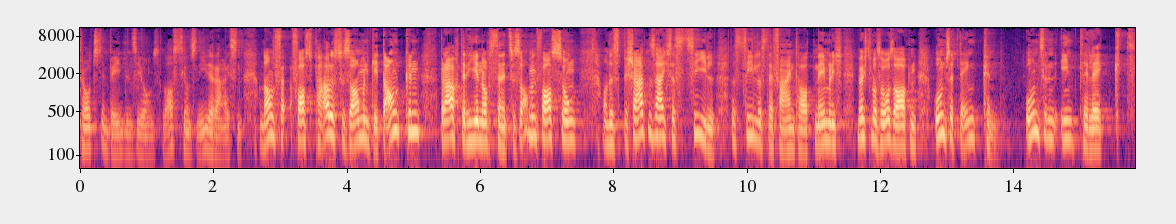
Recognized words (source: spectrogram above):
trotzdem binden sie uns. Lasst sie uns niederreißen. Und dann fasst Paulus zusammen Gedanken, braucht er hier noch seine Zusammenfassung. Und es beschreibt uns eigentlich das Ziel, das Ziel, das der Feind hat. Nämlich, ich möchte mal so sagen, unser Denken, unseren Intellekt,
